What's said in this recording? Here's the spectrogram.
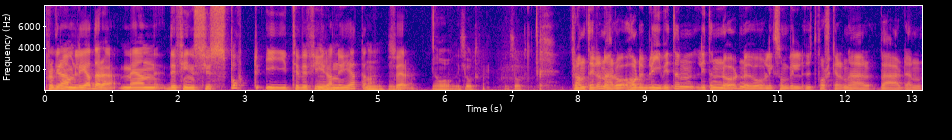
programledare. Men det finns ju sport i TV4-nyheterna. Mm, Så är det. Ja, det är klart. Det är klart. Framtiden är då, har du blivit en liten nörd nu och liksom vill utforska den här världen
